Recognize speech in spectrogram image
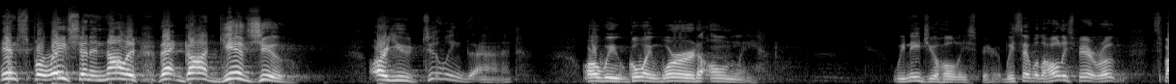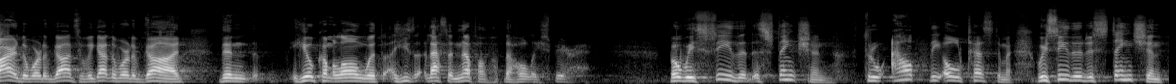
inspiration and knowledge that God gives you? Are you doing that? Or are we going word only? We need you, Holy Spirit. We say, well, the Holy Spirit wrote, inspired the Word of God. So if we got the Word of God, then He'll come along with, he's, that's enough of the Holy Spirit. But we see the distinction throughout the Old Testament. We see the distinction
